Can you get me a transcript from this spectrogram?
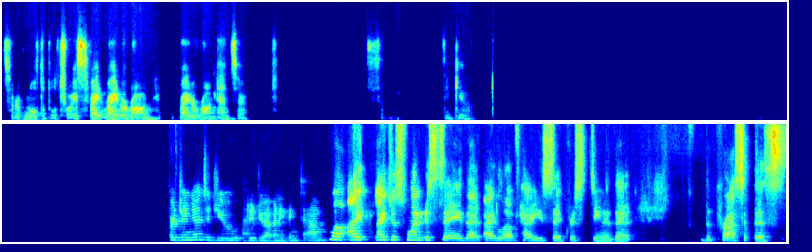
sort of multiple choice, right? Right or wrong, right or wrong answer. So, thank you. Virginia, did you did you have anything to add? Well, I, I just wanted to say that I love how you said, Christina, that the process,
